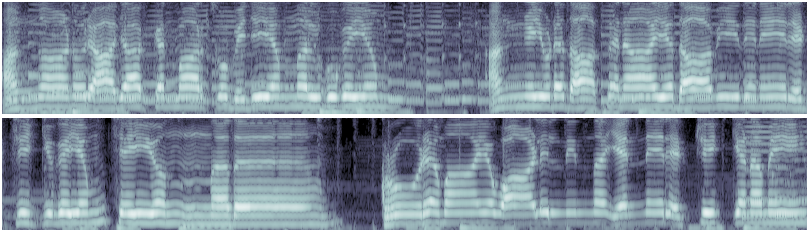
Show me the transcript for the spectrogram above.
അങ്ങാണു രാജാക്കന്മാർക്കു വിജയം നൽകുകയും അങ്ങയുടെ ദാസനായ ദാവീദിനെ രക്ഷിക്കുകയും ചെയ്യുന്നത്. ക്രൂരമായ വാളിൽ നിന്ന് എന്നെ രക്ഷിക്കണമേ.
